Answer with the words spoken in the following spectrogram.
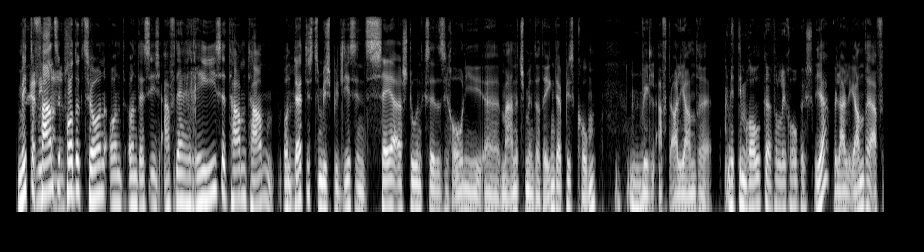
mit der Fernsehproduktion und, und es ist auf der riesen Tam-Tam. Und dort ist zum Beispiel, die sind sehr erstaunt gewesen, dass ich ohne äh, Management oder irgendetwas komme, weil auf alle anderen, mit dem Rollköfferli gekommen bist. ja, weil alle anderen einfach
